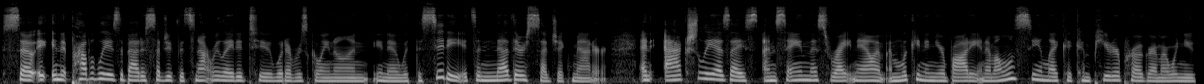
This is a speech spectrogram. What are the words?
So, it, and it probably is about a subject that's not related to whatever's going on, you know, with the city. It's another subject matter. And actually, as I, I'm saying this right now, I'm, I'm looking in your body and I'm almost seeing like a computer program or when you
